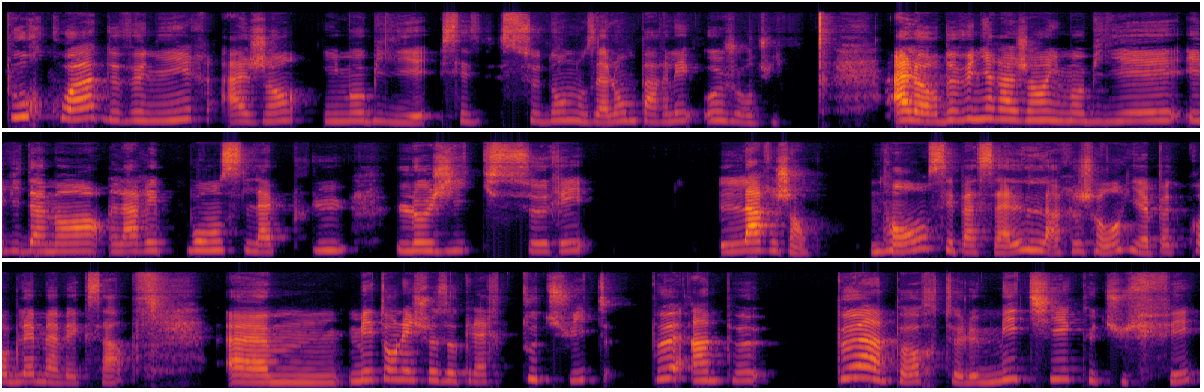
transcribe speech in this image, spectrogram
Pourquoi devenir agent immobilier? C'est ce dont nous allons parler aujourd'hui. Alors, devenir agent immobilier, évidemment, la réponse la plus logique serait l'argent. Non, c'est pas ça, l'argent, il n'y a pas de problème avec ça. mettons les choses au clair tout de suite. Peu importe le métier que tu fais,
